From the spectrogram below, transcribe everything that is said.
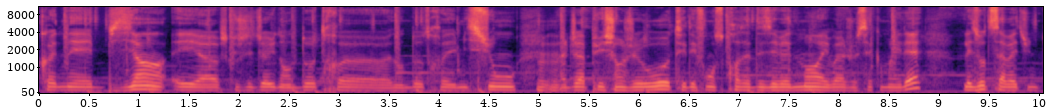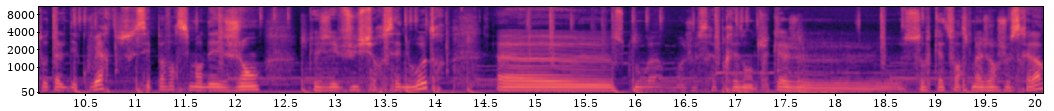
connais bien et euh, parce que je l'ai déjà eu dans d'autres euh, dans d'autres émissions, on a déjà pu échanger ou autre et des fois on se croise à des événements et voilà, je sais comment il est. Les autres, ça va être une totale découverte parce que c'est pas forcément des gens que j'ai vus sur scène ou autre. Euh, parce que, voilà, moi, je serai présent. En tout cas, je... sauf cas de force majeure, je serai là.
